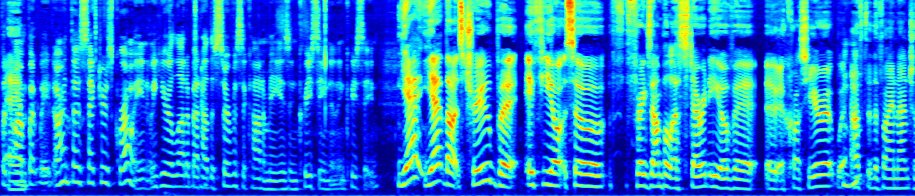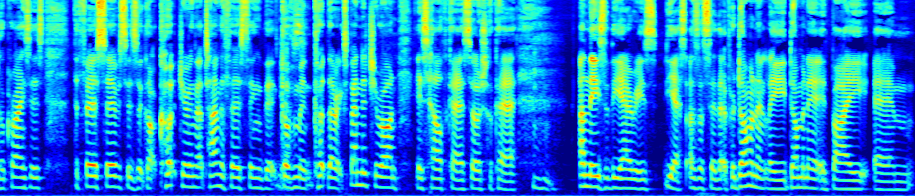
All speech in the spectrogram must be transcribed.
But, um, but wait, aren't those sectors growing? We hear a lot about how the service economy is increasing and increasing. Yeah, yeah, that's true. But if you're so, for example, austerity over uh, across Europe mm-hmm. after the financial crisis, the first services that got cut during that time, the first thing that yes. government cut their expenditure on is healthcare, social care. Mm-hmm. And these are the areas, yes, as I said, that are predominantly dominated by um,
